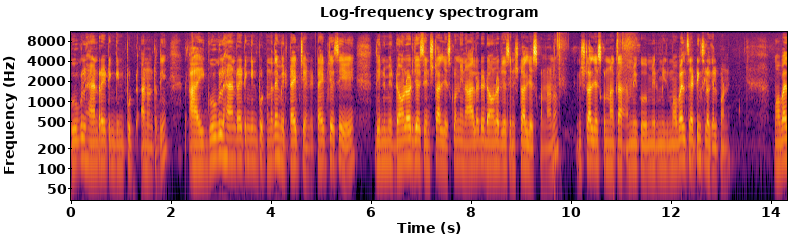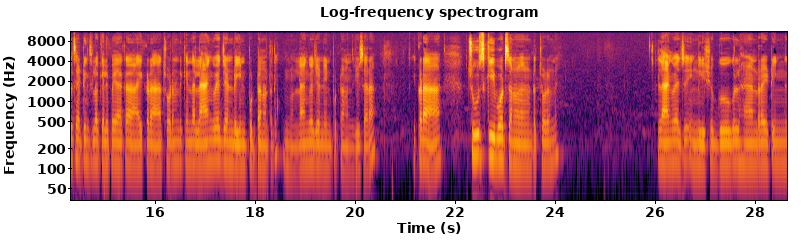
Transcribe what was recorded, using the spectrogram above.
గూగుల్ హ్యాండ్ రైటింగ్ ఇన్పుట్ అని ఉంటుంది. ఆ ఈ గూగుల్ హ్యాండ్ రైటింగ్ ఇన్పుట్ అన్నదే మీరు టైప్ చేయండి. టైప్ చేసి దీన్ని మీరు డౌన్లోడ్ చేసి ఇన్స్టాల్ చేసుకోండి. నేను ఆల్రెడీ డౌన్లోడ్ చేసి ఇన్స్టాల్ చేసుకున్నాను. ఇన్స్టాల్ చేసుకున్నాక మీకు మీరు మీ మొబైల్ సెట్టింగ్స్లోకి వెళ్ళిపోండి. మొబైల్ సెట్టింగ్స్లోకి వెళ్ళిపోయాక ఇక్కడ చూడండి కింద లాంగ్వేజ్ అండ్ ఇన్పుట్ అని ఉంటుంది. లాంగ్వేజ్ అండ్ ఇన్పుట్ అని ఉంది చూసారా? ఇక్కడ చూస్ కీబోర్డ్స్ అని ఉంటుంది చూడండి. Language English Google hand writing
